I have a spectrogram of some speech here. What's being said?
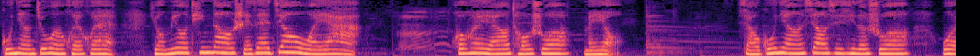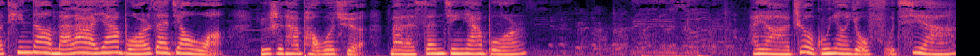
姑娘就问灰灰：“有没有听到谁在叫我呀？”灰灰摇摇头说：“没有。”小姑娘笑嘻嘻地说：“我听到麻辣鸭脖在叫我。”于是她跑过去买了三斤鸭脖。哎呀，这姑娘有福气啊！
